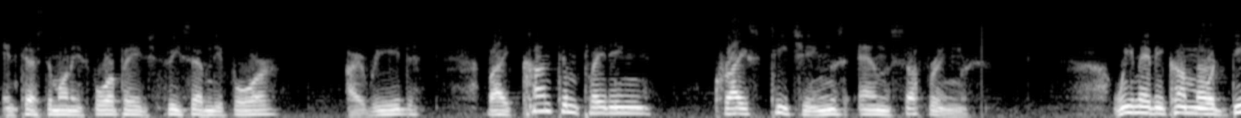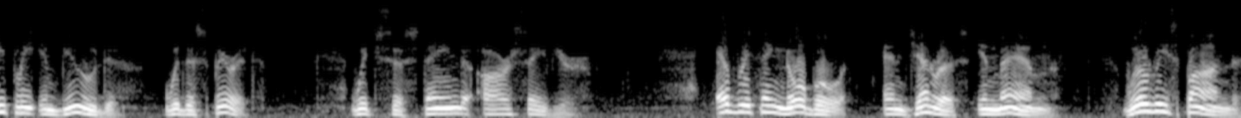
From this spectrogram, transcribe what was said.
In Testimonies 4, page 374, I read, By contemplating Christ's teachings and sufferings, we may become more deeply imbued with the Spirit which sustained our Savior everything noble and generous in man will respond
